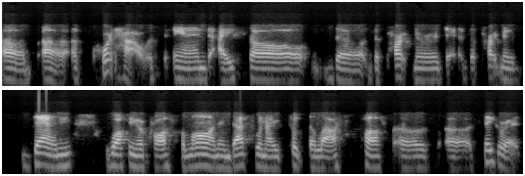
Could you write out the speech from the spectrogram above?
a, a, courthouse, and I saw the the partner the, the partner then walking across the lawn, and that's when I took the last puff of a cigarette.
